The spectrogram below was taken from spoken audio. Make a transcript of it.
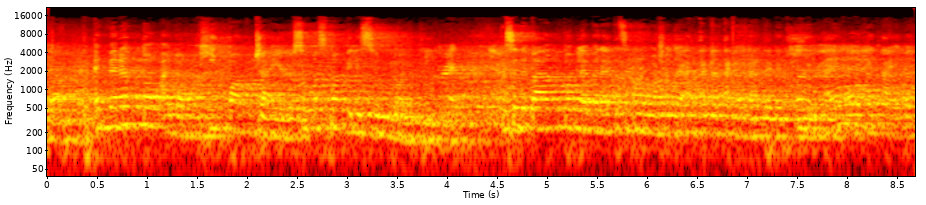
Yeah. And meron tong ano, heat pump dryer, so mas mabilis yung laundry. Correct. Kasi di ba ang problema natin sa mga washer dryer, ang tagal-tagal natin naghihintay all the time. But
